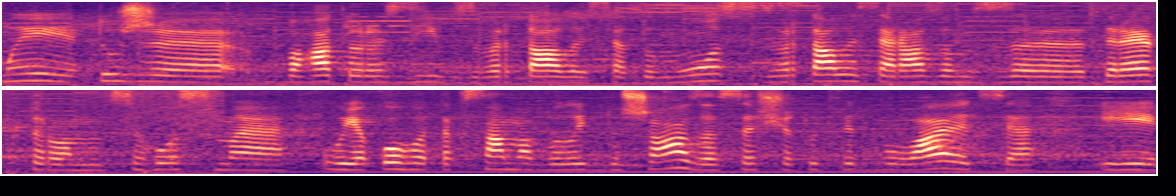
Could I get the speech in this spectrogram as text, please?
Ми дуже багато разів зверталися до МОЗ, зверталися разом з директором цього СМЕ, у якого так само болить душа за все, що тут відбувається, і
